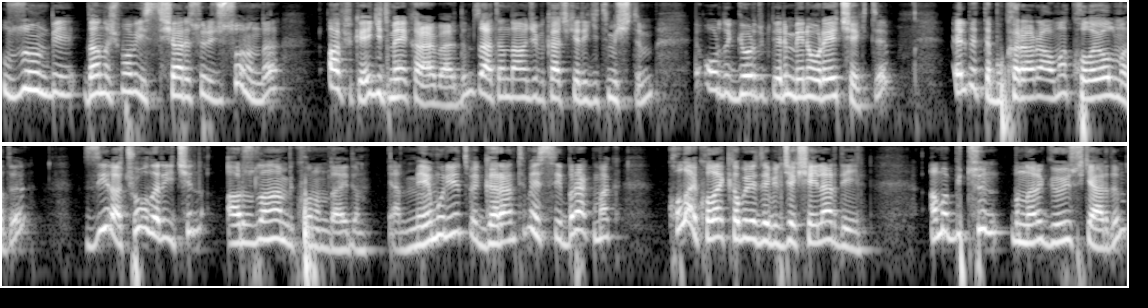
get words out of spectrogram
Uzun bir danışma ve istişare süreci sonunda Afrika'ya gitmeye karar verdim. Zaten daha önce birkaç kere gitmiştim. Orada gördüklerim beni oraya çekti. Elbette bu kararı almak kolay olmadı. Zira çoğuları için arzulanan bir konumdaydım. Yani memuriyet ve garanti mesleği bırakmak kolay kolay kabul edebilecek şeyler değil. Ama bütün bunları göğüs gerdim.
